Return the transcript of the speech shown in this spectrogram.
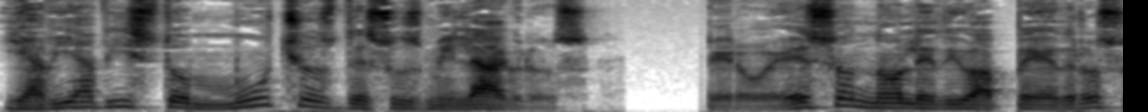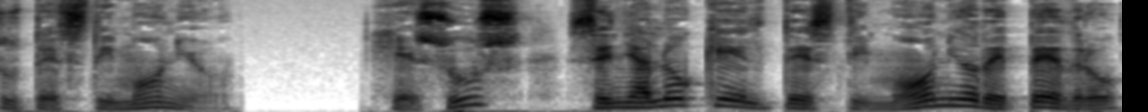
y había visto muchos de sus milagros, pero eso no le dio a Pedro su testimonio. Jesús señaló que el testimonio de Pedro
